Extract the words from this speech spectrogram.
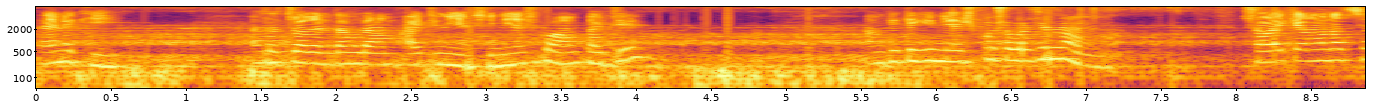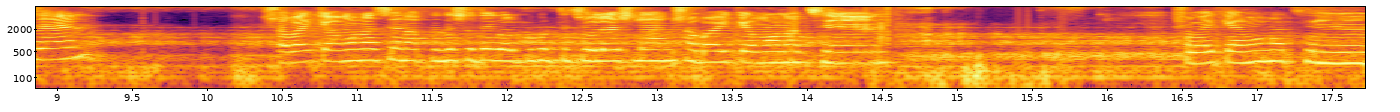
তাই নাকি? আচ্ছা চলেন তাহলে আম কাইটে নিয়ে আসি। নিয়ে আসব আম কাইটে? আম কেটে কি নিয়ে আসব সবার জন্য? সবাই কেমন আছেন? সবাই কেমন আছেন? আপনাদের সাথে গল্প করতে চলে আসলাম। সবাই কেমন আছেন? সবাই কেমন আছেন?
